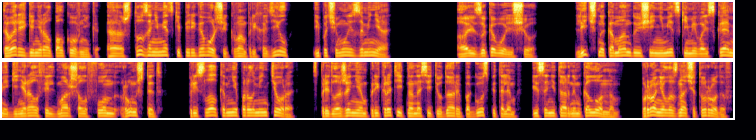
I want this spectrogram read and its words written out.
«Товарищ генерал-полковник, а что за немецкий переговорщик к вам приходил и почему из-за меня?» «А из-за кого еще?» Лично командующий немецкими войсками генерал-фельдмаршал фон Рунштедт прислал ко мне парламентера с предложением прекратить наносить удары по госпиталям и санитарным колоннам. Проняло, значит, уродов.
